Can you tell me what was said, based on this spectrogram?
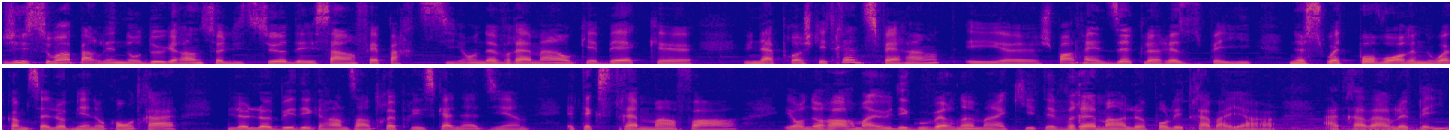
j'ai souvent parlé de nos deux grandes solitudes et ça en fait partie. On a vraiment au Québec euh, une approche qui est très différente et euh, je suis pas en train de dire que le reste du pays ne souhaite pas voir une loi comme celle-là, bien au contraire. Le lobby des grandes entreprises canadiennes est extrêmement fort et on a rarement eu des gouvernements qui étaient vraiment là pour les travailleurs à travers le pays.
